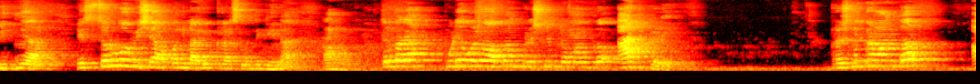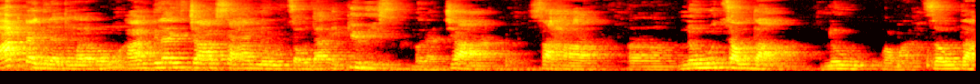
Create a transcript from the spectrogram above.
विज्ञान हे सर्व विषय आपण लाईव्ह क्लासमध्ये घेणार आहोत. तर बघा पुढे वळू आपण प्रश्न क्रमांक आठकडे प्रश्न क्रमांक आठ काय दिलाय तुम्हाला बघू? आठ दिलाय चार सहा नऊ चौदा एकवीस. बघा चार सहा नऊ चौदा नऊ कॉमा चौदा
